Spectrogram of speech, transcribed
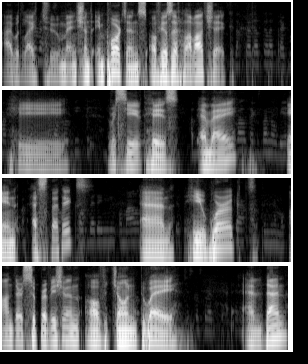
I would like to mention the importance of Josef Hlaváček. He received his MA in aesthetics and he worked under supervision of John Dewey. And then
